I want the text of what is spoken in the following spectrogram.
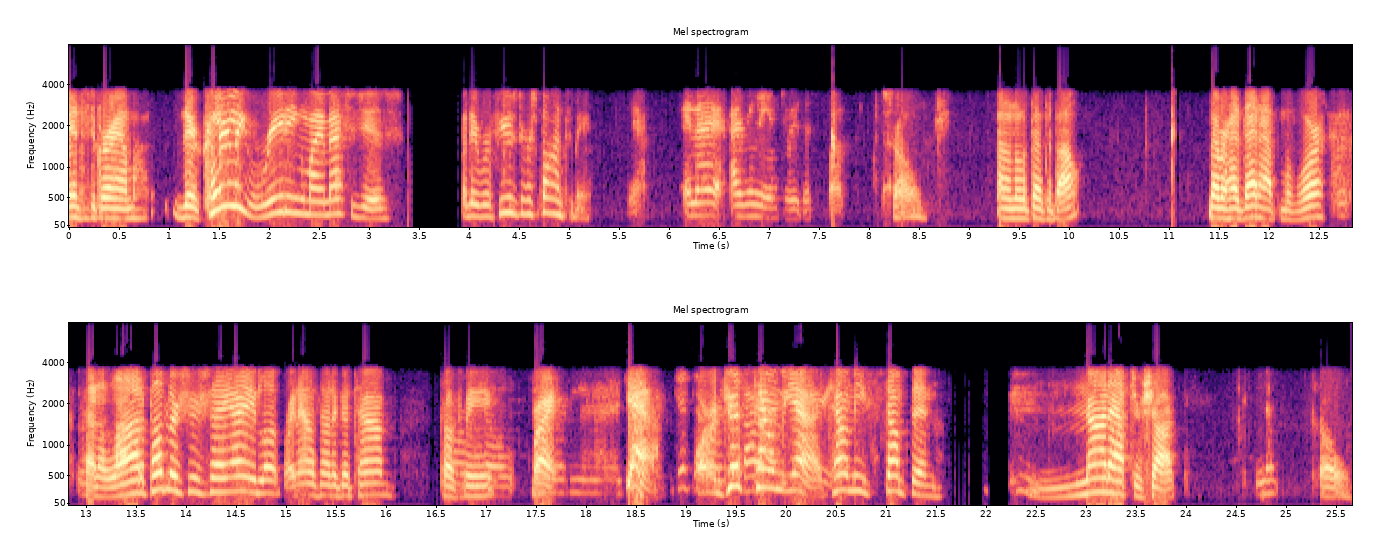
Instagram. They're clearly reading my messages, but they refuse to respond to me. Yeah. And I, I really enjoy this book. So I don't know what that's about. Never had that happen before. Mm-mm. Had a lot of publishers say, "Hey, look, right now is not a good time. Talk to me." Right. Yeah, Just or just tell me, yeah, period. tell me something. Not aftershock. Nope. So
